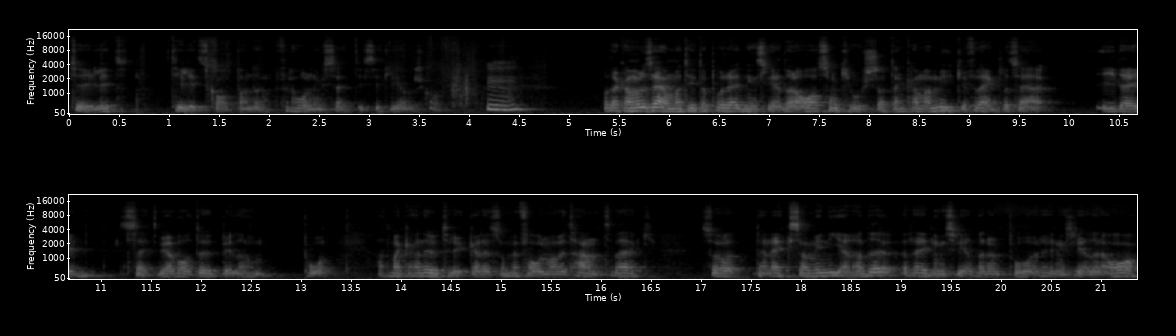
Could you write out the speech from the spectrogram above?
tydligt tillitsskapande förhållningssätt i sitt ledarskap. Mm. Och där kan man väl säga om man tittar på räddningsledare A som kurs att den kan man mycket förenklat säga i det sätt vi har valt att utbilda dem på. Att man kan uttrycka det som en form av ett hantverk. Så den examinerade räddningsledaren på räddningsledare A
